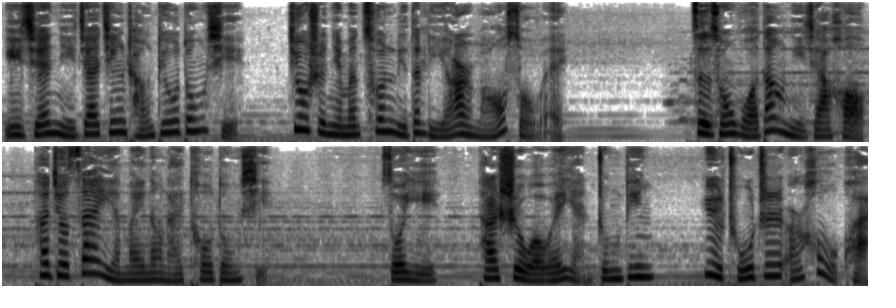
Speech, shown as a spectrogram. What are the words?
以前你家经常丢东西，就是你们村里的李二毛所为。自从我到你家后，他就再也没能来偷东西，所以他视我为眼中钉，欲除之而后快。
